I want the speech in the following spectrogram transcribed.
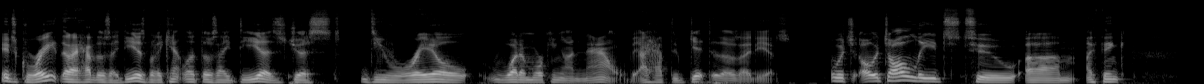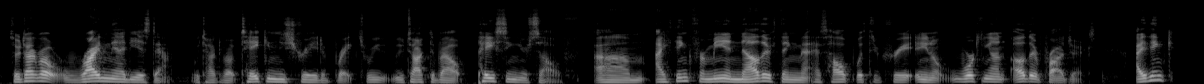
it's great that I have those ideas, but I can't let those ideas just derail what I'm working on now. I have to get to those ideas which oh, which all leads to um, I think. So we talked about writing the ideas down. We talked about taking these creative breaks. We we talked about pacing yourself. Um, I think for me another thing that has helped with the create you know working on other projects. I think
